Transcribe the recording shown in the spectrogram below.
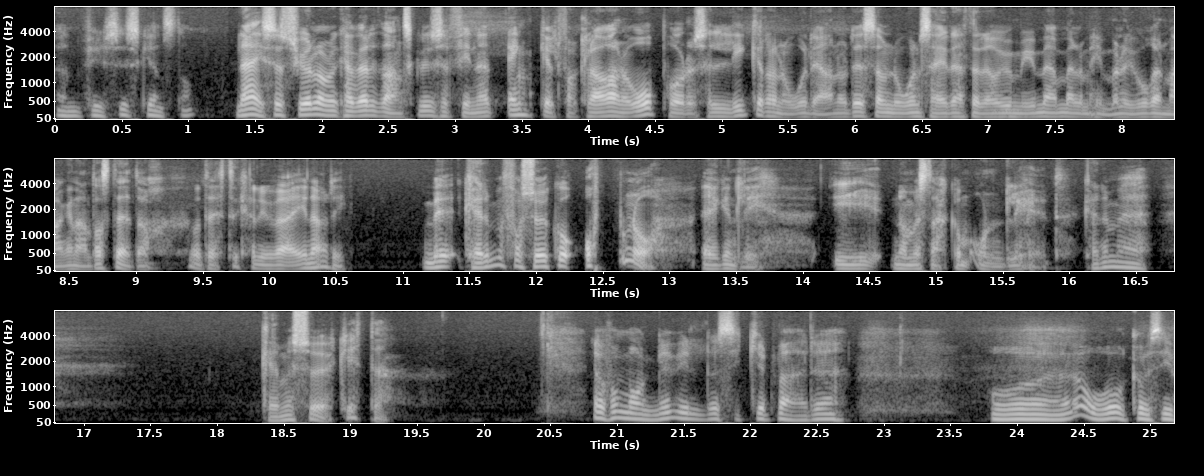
en fysisk gjenstand. Nei, så selv om det kan være litt vanskelig å finne et enkelt forklarende ord på det, så ligger det noe der. Og det som noen sier, at det er jo mye mer mellom himmel og jord enn mange andre steder. Og dette kan jo være en av de. Men hva er det vi forsøker å oppnå, egentlig, i, når vi snakker om åndelighet? Hva er det vi, hva er det vi søker etter? Ja, for mange vil det sikkert være å, å kan vi si,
